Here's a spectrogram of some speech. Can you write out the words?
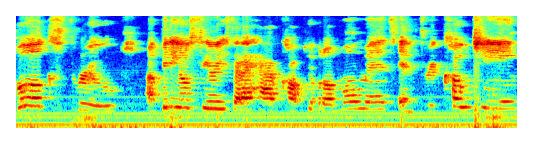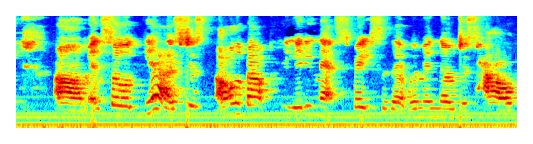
books, through a video series that I have called Pivotal Moments, and through coaching. Um, and so, yeah, it's just all about creating that space so that women know just how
